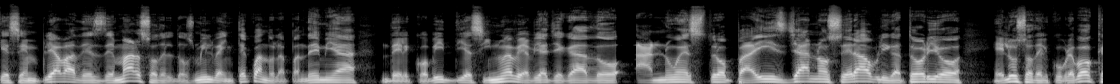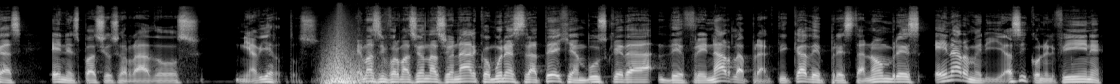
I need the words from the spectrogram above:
que se empleaba desde marzo del 2020 cuando la pandemia del COVID-19 había llegado a nuestro país. Ya no será obligatorio el uso del cubrebocas en espacios cerrados ni abiertos. En más información nacional, como una estrategia en búsqueda de frenar la práctica de prestanombres en armerías y con el fin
